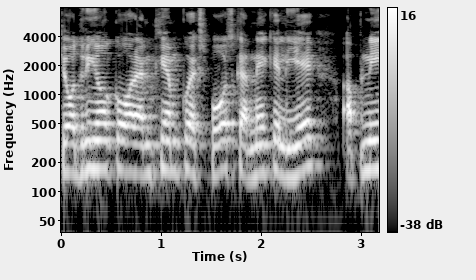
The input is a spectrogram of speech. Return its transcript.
चौधरीों को और एम को एक्सपोज करने के लिए अपनी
